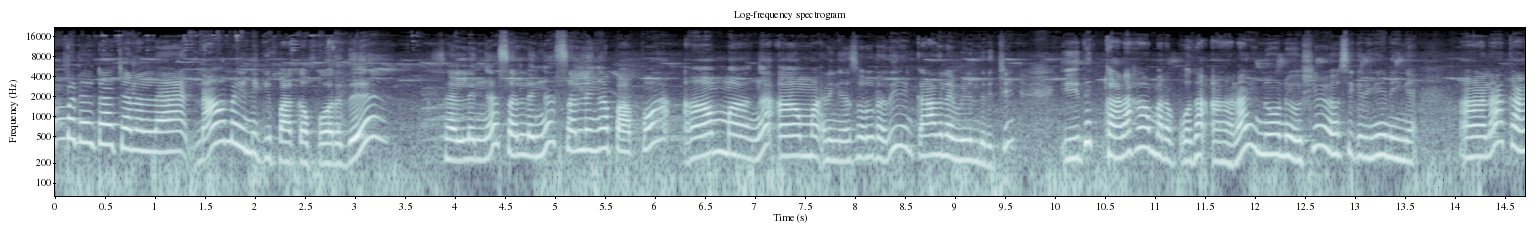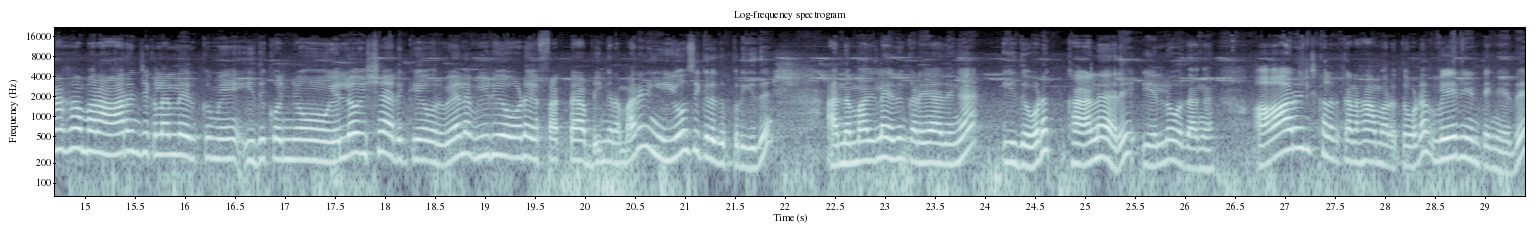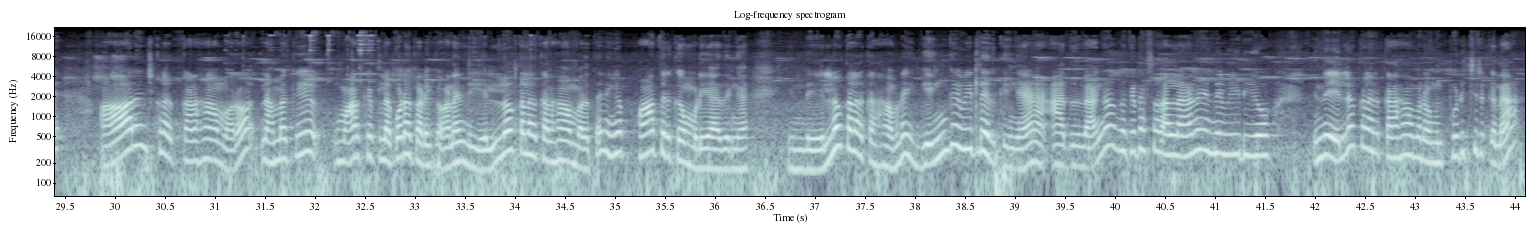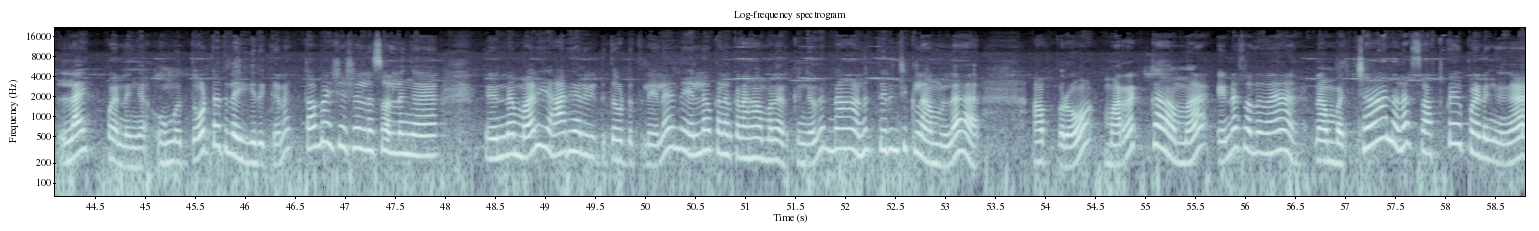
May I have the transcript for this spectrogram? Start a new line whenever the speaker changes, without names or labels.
நம்ம டெல்டா சேனலில் நாம் இன்னைக்கு பார்க்க போகிறது சொல்லுங்க சொல்லுங்க சொல்லுங்க பார்ப்போம் ஆமாங்க ஆமாம் நீங்கள் சொல்கிறது என் காதில் விழுந்துருச்சு. இது கனகாமரம் பூ தான். ஆனால் இன்னொன்று விஷயம் யோசிக்கிறீங்க நீங்கள் ஆனால் கனகாமரம் ஆரஞ்சு கலரில் இருக்குமே. இது கொஞ்சம் எல்லோயிஷாக இருக்குது ஒரு வேளை வீடியோவோட எஃபெக்டா அப்படிங்கிற மாதிரி நீங்கள் யோசிக்கிறது புரியுது. அந்த மாதிரிலாம் எதுவும் கிடையாதுங்க. இதோட கலரு எல்லோ தாங்க. ஆரஞ்சு கலர் கனகாமரத்தோட வேரியண்ட்டுங்க இது. ஆரஞ்சு கலர் கனகாமரம் நமக்கு மார்க்கெட்டில் கூட கிடைக்கும். ஆனால் இந்த எல்லோ கலர் கனகாமரத்தை நீங்கள் பார்த்துருக்க முடியாதுங்க. இந்த எல்லோ கலர் கனகாமரம் எங்கள் வீட்டில் இருக்குங்க? அதுதாங்க உங்ககிட்ட சொல்லலான்னு இந்த வீடியோ. இந்த எல்லோ கலர் கனகாமரம் உங்களுக்கு பிடிச்சிருக்குன்னா லைக் பண்ணுங்கள் உங்கள் தோட்டத்தில் இருக்குன்னா கமெண்ட் செஷனில் சொல்லுங்கள் இந்த மாதிரி யார் யார் வீட்டு தோட்டத்துலலாம் இந்த எல்லோ கலர் கனகாமரம் இருக்குங்கிறத நானும் தெரிஞ்சுக்கலாம்ல. அப்புறம் மறக்காமல் என்ன சொல்லுவேன்? நம்ம சேனலை சப்ஸ்கிரைப் பண்ணுங்கங்க.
